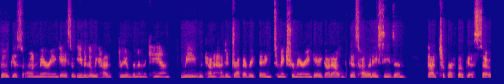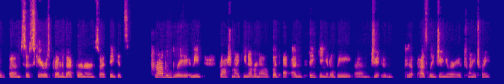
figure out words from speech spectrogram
focus on Merry & Gay. So even though we had three of them in the can, we we kind of had to drop everything to make sure Merry & Gay got out this holiday season. That took our focus. So um, so Scare was put on the back burner, and so I think it's probably. I mean, gosh, Mike, you never know, but I, am thinking it'll be um, possibly January of 2023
